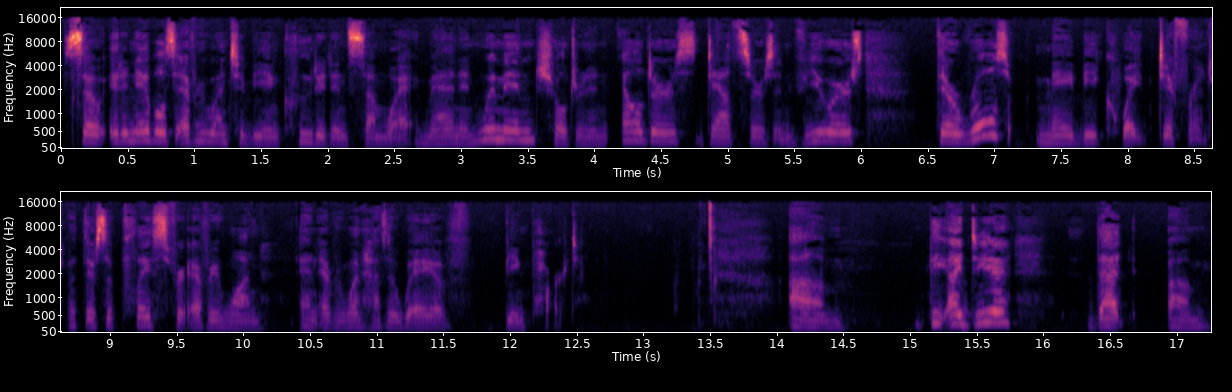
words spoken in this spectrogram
So it enables everyone to be included in some way men and women, children and elders, dancers and viewers. Their roles may be quite different, but there's a place for everyone, and everyone has a way of being part. Um, the idea that um,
